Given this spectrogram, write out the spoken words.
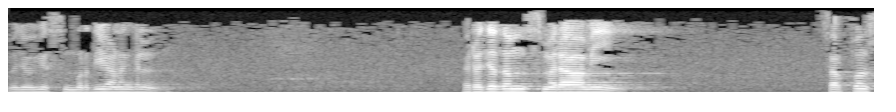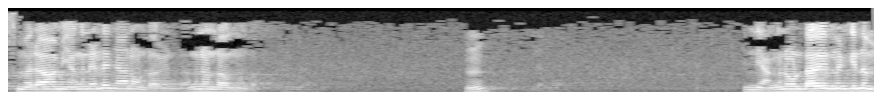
ചോദിക്കും സ്മൃതിയാണെങ്കിൽ രജതം സ്മരാമി സർപ്പം സ്മരാമി അങ്ങനെയല്ലേ ജ്ഞാനം ഉണ്ടാവേണ്ടത്? അങ്ങനെ ഉണ്ടാവുന്നുണ്ടോ? ഇനി അങ്ങനെ ഉണ്ടായില്ലെങ്കിലും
